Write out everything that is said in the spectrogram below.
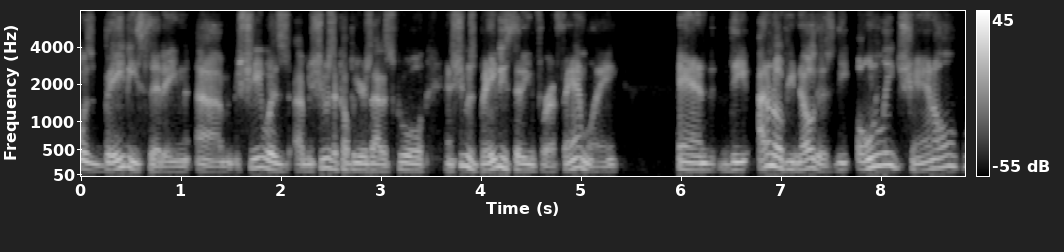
was babysitting. Um, she was, I mean, she was a couple years out of school and she was babysitting for a family. And the, I don't know if you know this, the only channel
